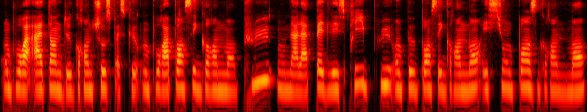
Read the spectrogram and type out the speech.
on pourra atteindre de grandes choses parce qu'on pourra penser grandement. Plus on a la paix de l'esprit, plus on peut penser grandement. Et si on pense grandement,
